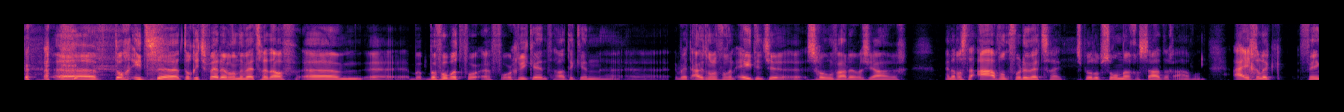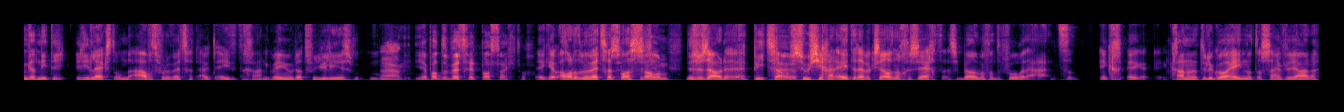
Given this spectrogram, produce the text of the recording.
Eh, toch, iets, eh, toch iets verder van de wedstrijd af. Ehm, eh, bijvoorbeeld voor, vorig weekend had ik een, werd uitgenodigd voor een etentje. Schoonvader was jarig. En dat was de avond voor de wedstrijd. Speelde op zondag of zaterdagavond. Eigenlijk vind ik dat niet re- relaxed om de avond voor de wedstrijd uit eten te gaan. Ik weet niet hoe dat voor jullie is. Ja. Je hebt altijd wedstrijdpas, zeg je toch? Ik heb altijd mijn wedstrijdpas. Salm. Dus we zouden eh, pizza of sushi gaan eten. Dat heb ik zelf nog gezegd. Ze belden me van tevoren. Ja, het- ik, ik, ik ga er natuurlijk wel heen, want dat is zijn verjaardag.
